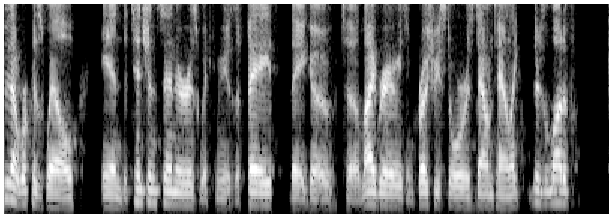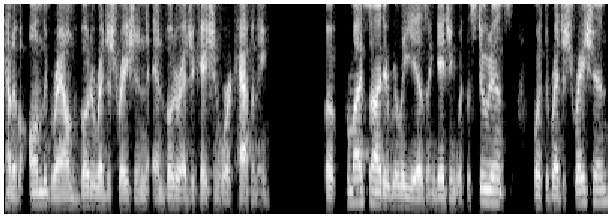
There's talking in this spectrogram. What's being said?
do that work as well in detention centers with communities of faith. They go to libraries and grocery stores downtown. Like there's a lot of kind of on the ground voter registration and voter education work happening. But for my side, it really is engaging with the students, both the registration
